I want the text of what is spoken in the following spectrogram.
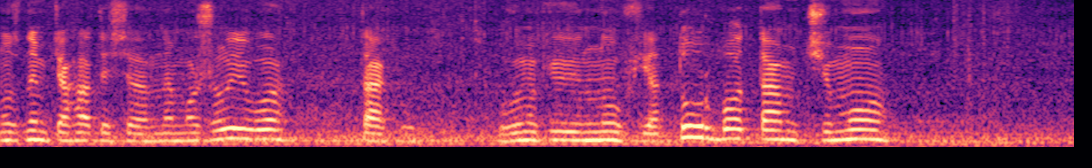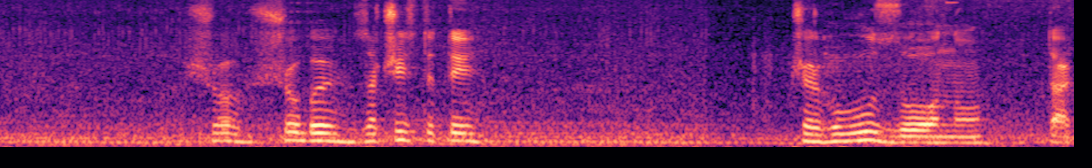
Ну з ним тягатися неможливо. Так, вимикнув я турбо там, чому. Що, щоб зачистити чергову зону. Так,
